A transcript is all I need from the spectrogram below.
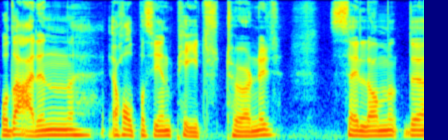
Og det er en, jeg holdt på å si, en page-turner, selv om det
